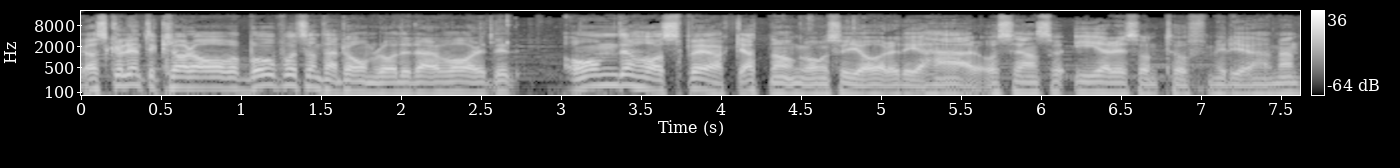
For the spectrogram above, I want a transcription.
Jag skulle inte klara av att bo på ett sånt här område där det har varit om det har spökat någon gång så gör det det här och sen så är det sån tuff miljö. Men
